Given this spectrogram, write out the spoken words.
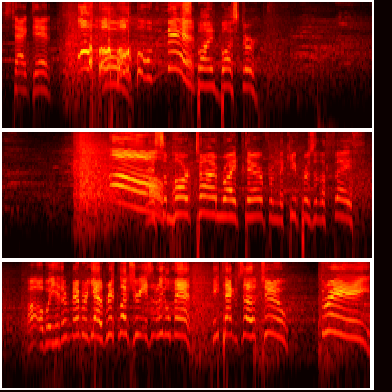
He's tagged in. Oh, oh, man! Spine buster. Oh! That's some hard time right there from the keepers of the faith. Uh-oh, but you remember, yeah, Rick Luxury is a legal man. He tagged himself two, three.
